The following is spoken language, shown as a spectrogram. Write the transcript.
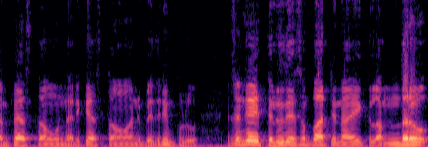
చంపేస్తాము నరికేస్తాము అని బెదిరింపులు. నిజంగా ఈ తెలుగుదేశం పార్టీ నాయకులు అందరూ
